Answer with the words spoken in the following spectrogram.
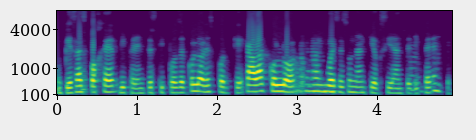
Empieza a escoger diferentes tipos de colores porque cada color pues es un antioxidante diferente,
